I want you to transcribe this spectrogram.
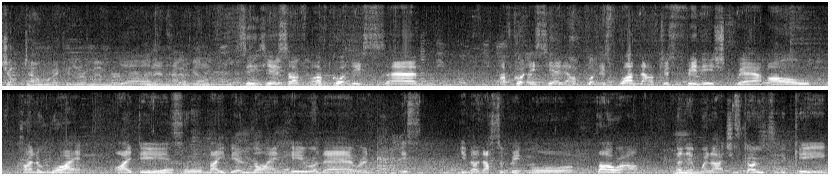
jot down what I could remember Yeah. and then have a go. See, yes, I've, I've got this. Um, I've got this. Yeah, I've got this one that I've just finished where I'll kind of write ideas or maybe a line here or there, and it's you know that's a bit more thorough. But Hmm. then when I actually go to the gig,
